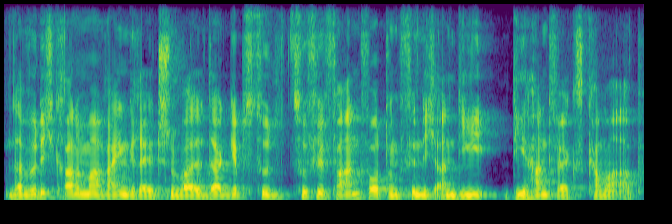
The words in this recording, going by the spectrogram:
Da würde ich gerade mal reingrätschen, weil da gibst du zu viel Verantwortung, finde ich, an die, die Handwerkskammer ab.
